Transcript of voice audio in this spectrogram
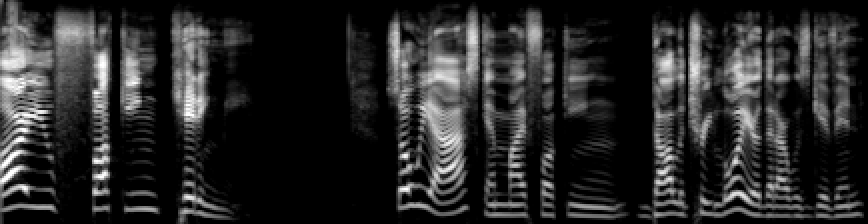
Are you fucking kidding me? So we ask, and my fucking Dollar Tree lawyer that I was given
